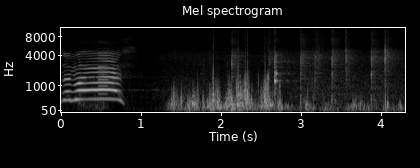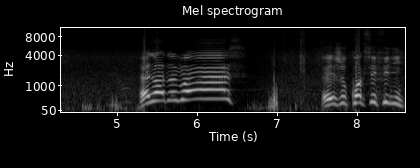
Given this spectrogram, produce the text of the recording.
de moisse noir de moisse Et je crois que c'est fini.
